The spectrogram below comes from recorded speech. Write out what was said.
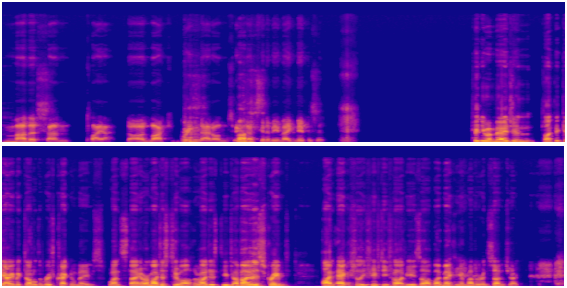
mother son player. I like bring that on too. Mother- That's going to be magnificent. Can you imagine like the Garry McDonald and Ruth Cracknell memes once they, or am I just too old? Am I just, you, have I just screamed, I'm actually 55 years old by making a mother and son joke?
